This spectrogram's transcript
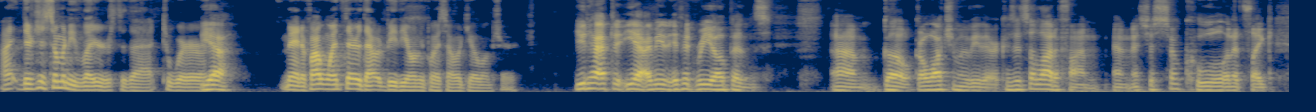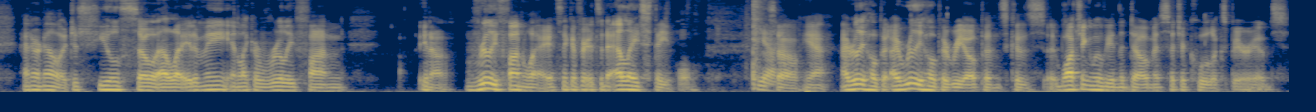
I, there's just so many layers to that to where Yeah, man, if I went there, that would be the only place I would go. I'm sure. you'd have to. Yeah, I mean, if it reopens, um, go go watch a movie there because it's a lot of fun and it's just so cool and it's like I don't know, it just feels so LA to me in like a really fun, you know, really fun way. It's like a it's an LA staple. Yeah. So yeah, I really hope it. I really hope it reopens because watching a movie in the dome is such a cool experience.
